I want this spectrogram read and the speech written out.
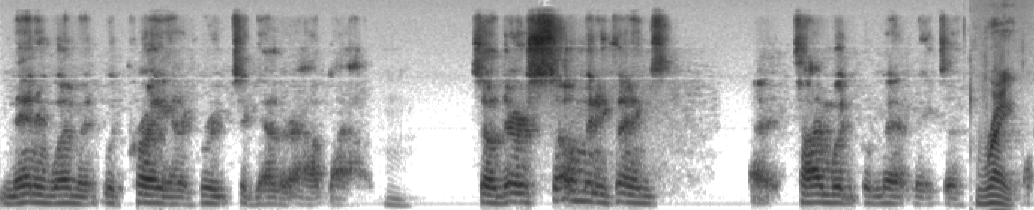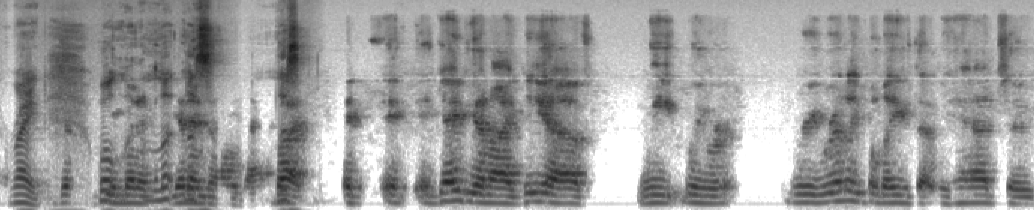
men and women would pray in a group together out loud. Hmm. So there are so many things. Uh, time wouldn't permit me to right, right. Well, let, get into all that, but it, it, it gave you an idea of we we were we really believed that we had to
